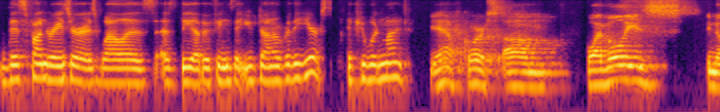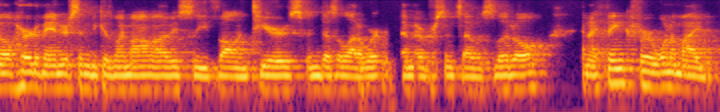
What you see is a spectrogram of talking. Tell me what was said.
this fundraiser as well as as the other things that you've done over the years, if you wouldn't mind. Yeah, of course. Um, well, I've always you know heard of Anderson because my mom obviously volunteers and does a lot of work with them ever since I was little. And I think for one of my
